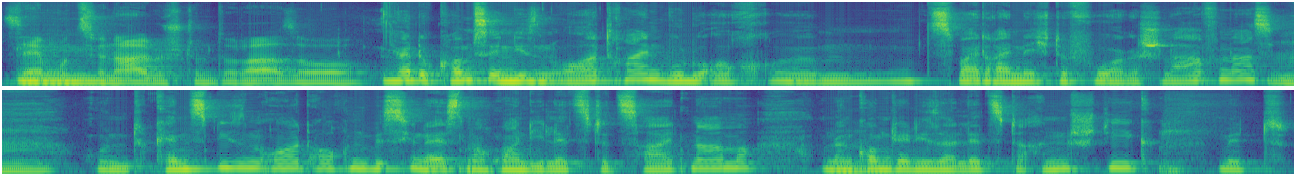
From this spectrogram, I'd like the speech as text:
sehr mhm. emotional bestimmt, oder? Also ja, du kommst in diesen Ort rein, wo du auch ähm, zwei, drei Nächte vorher geschlafen hast mhm. und kennst diesen Ort auch ein bisschen. Da ist nochmal die letzte Zeitnahme und dann mhm. kommt ja dieser letzte Anstieg mit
